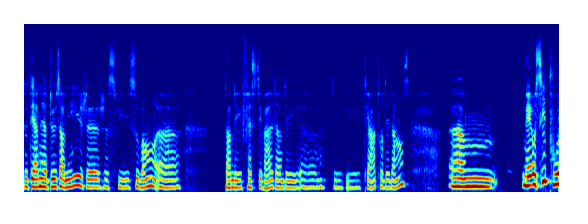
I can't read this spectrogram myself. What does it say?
les dernières deux années, je, suis souvent euh, dans des festivals, dans des, euh, des, des théâtres de danse. Euh, mais aussi pour,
